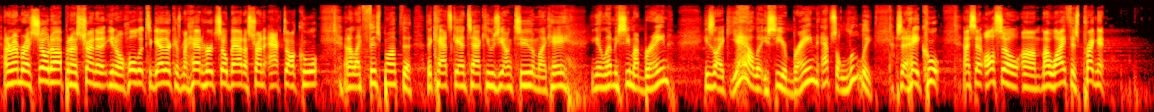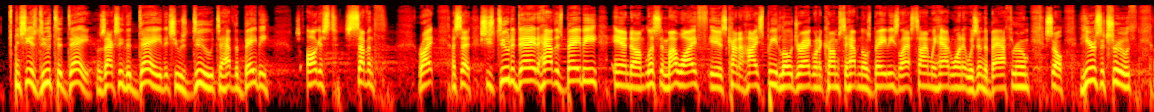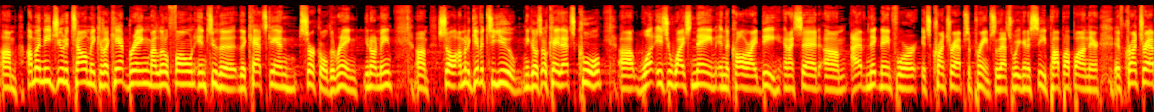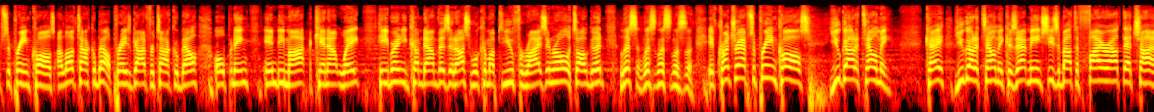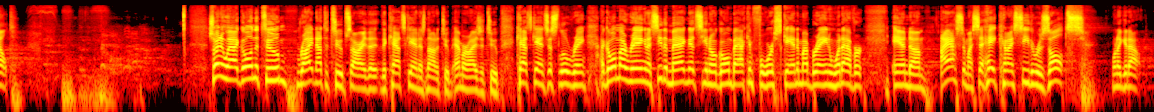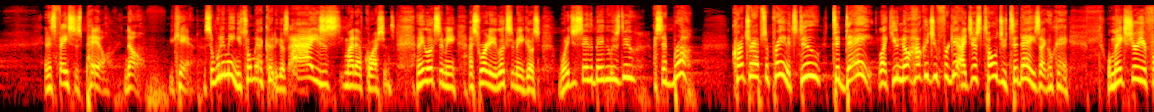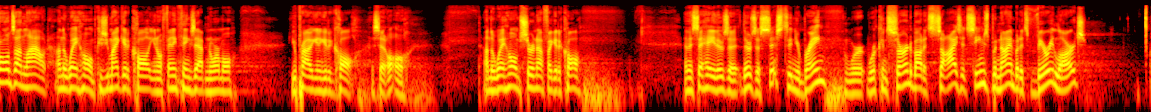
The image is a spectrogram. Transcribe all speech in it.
I remember I showed up and I was trying to, you know, hold it together because my head hurt so bad. I was trying to act all cool. And I like fist bumped the, the CAT scan tech. He was young too. I'm like, hey, you gonna let me see my brain? He's like, yeah, I'll let you see your brain. Absolutely. I said, hey, cool. And I said, also, um, my wife is pregnant and she is due today. It was actually the day that she was due to have the baby. It was August 7th right? I said, she's due today to have this baby. And um, listen, my wife is kind of high speed, low drag when it comes to having those babies. Last time we had one, it was in the bathroom. So here's the truth. Um, I'm going to need you to tell me because I can't bring my little phone into the, the CAT scan circle, the ring. You know what I mean? Um, so I'm going to give it to you. And he goes, okay, that's cool. Uh, what is your wife's name in the caller ID? And I said, um, I have a nickname for her. It's Crunchwrap Supreme. So that's what you're going to see pop up on there. If Crunchwrap Supreme calls, I love Taco Bell. Praise God for Taco Bell opening in DeMotte. I cannot wait. Hebron, you come down, visit us. We'll come up to you for Rise and Roll. It's all good. Listen, listen, listen, listen. If Crunchwrap Supreme calls, you got to tell me, okay? You got to tell me because that means she's about to fire out that child. So anyway, I go in the tube, right? Not the tube, sorry. The, the CAT scan is not a tube. MRI is a tube. CAT scan is just a little ring. I go in my ring and I see the magnets, you know, going back and forth, scanning my brain, whatever. And um, I asked him, I said, hey, can I see the results when I get out? And his face is pale. No, you can't. I said, What do you mean? You told me I could. He goes, Ah, you just you might have questions. And he looks at me. I swear to you, he looks at me. He goes, When did you say the baby was due? I said, Bruh, Crunchwrap Supreme, it's due today. Like, you know, how could you forget? I just told you today. He's like, Okay, well, make sure your phone's on loud on the way home because you might get a call. You know, if anything's abnormal, you're probably going to get a call. I said, Uh oh. On the way home, sure enough, I get a call. And they say, Hey, there's a, there's a cyst in your brain. We're, we're concerned about its size. It seems benign, but it's very large.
